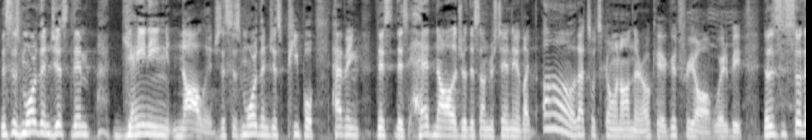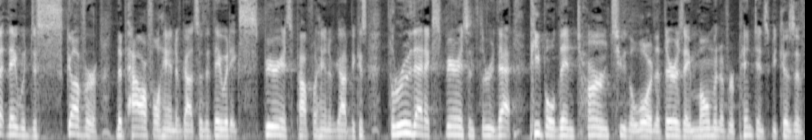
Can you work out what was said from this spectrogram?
This is more than just them gaining knowledge. This is more than just people having this, this head knowledge or this understanding of, like, oh, that's what's going on there. Okay, good for y'all. Way to be. No, this is so that they would discover the powerful hand of God, so that they would experience the powerful hand of God, because through that experience and through that, people then turn to the Lord. That there is a moment of repentance because of,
